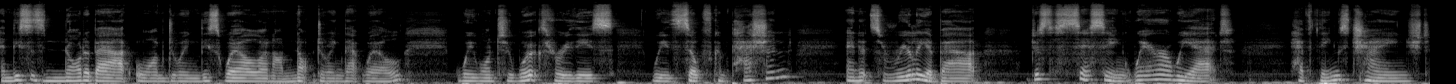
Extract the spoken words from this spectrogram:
and this is not about, oh, I'm doing this well and I'm not doing that well. We want to work through this with self compassion, and it's really about just assessing where are we at? Have things changed?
